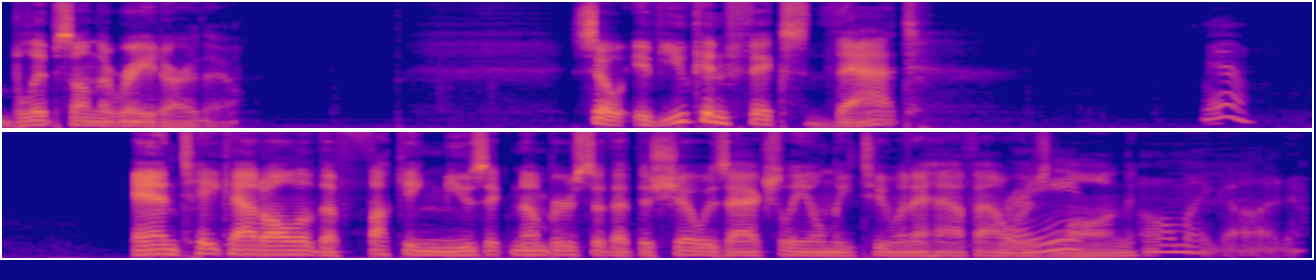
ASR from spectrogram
blips on the radar though. So if you can fix that Yeah. And take out all of the fucking music numbers so that the show is actually only two and a half hours right? long, Oh my god.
